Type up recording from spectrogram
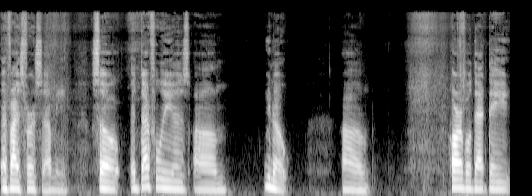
And vice versa, I mean. So it definitely is um, you know, um horrible that they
